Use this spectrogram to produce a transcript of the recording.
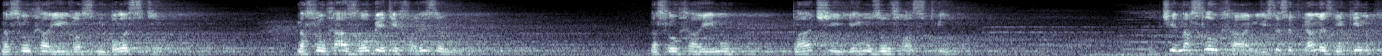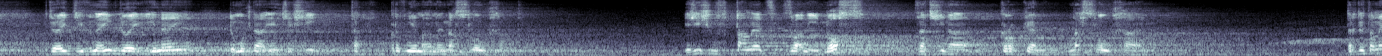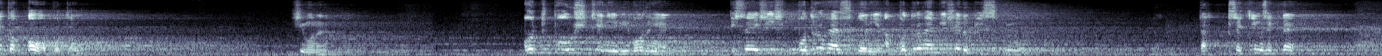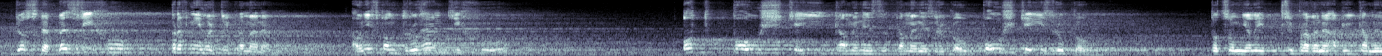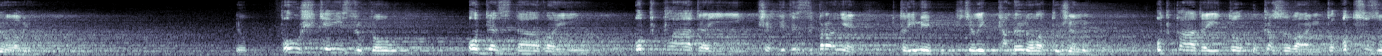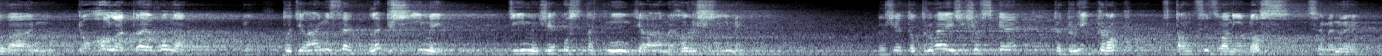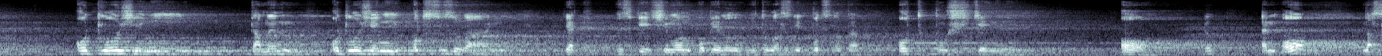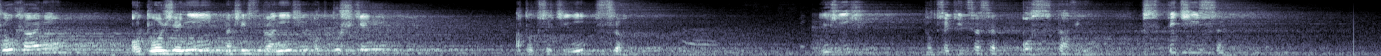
Naslouchá její vlastní bolesti. Naslouchá zlobě těch farizeů. Naslouchá jejímu pláči, jejímu zoufalství. Či naslouchání. Když se setkáme s někým, kdo je divný, kdo je jiný, kdo možná i hřeší, tak prvně máme naslouchat. Ježíšův tanec zvaný nos začíná krokem naslouchání. Tak tam je to O potom. Šimone? Odpouštění, výborně. Když se Ježíš po druhé skloní a po druhé píše do písku, tak předtím řekne, kdo jste bez hříchu, první hoďte kamenem. A oni v tom druhém tichu odpouštějí kameny z, kameny z rukou, pouštějí z rukou to, co měli připravené, aby jí kamenovali. Jo, pouštějí z rukou, odezdávají, odkládají všechny ty zbraně, kterými chtěli kamenovat tu ženu. Odkládají to ukazování, to odsuzování. Jo, hole, to je ona. Jo, to dělání se lepšími tím, že ostatní děláme horšími. Protože to druhé Ježíšovské, ten druhý krok v tanci zvaný nos se jmenuje odložení kamenů, odložení odsuzování. Jak hezky Šimon objevil, je to vlastně podstata odpuštění. O. MO, naslouchání, odložení našich zbraní, či odpuštění. A to třetí S. Ježíš do třetice se postaví, styčí se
